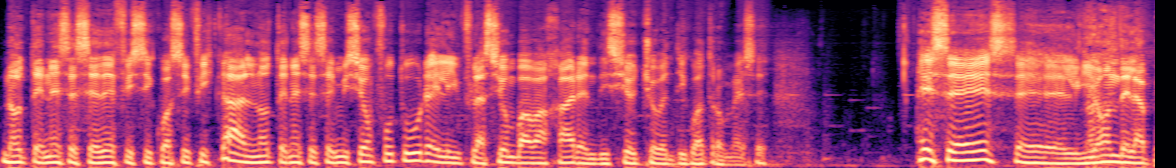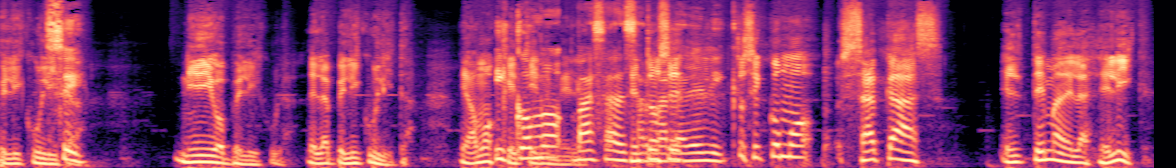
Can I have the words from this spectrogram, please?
no tenés ese déficit cuasi fiscal, no tenés esa emisión futura y la inflación va a bajar en 18, 24 meses. Ese es el guion de la peliculita. Sí. ni digo película, de la peliculita. Digamos ¿Y que cómo tiene vas a desarmar entonces, la LELIC? Entonces, ¿cómo sacás el tema de las LELIC?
